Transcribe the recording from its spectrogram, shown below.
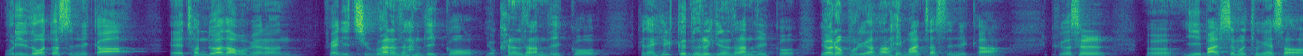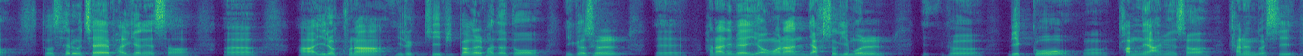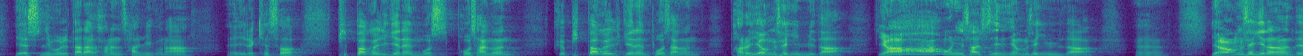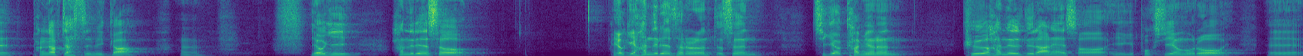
우리도 어떻습니까? 예, 전도하다 보면은 괜히 치고 가는 사람도 있고 욕하는 사람도 있고 그냥 힐끗 눈을 기는 사람도 있고 여러 부류가 사람이 많지 않습니까? 그것을 어, 이 말씀을 통해서 또 새로 재발견해서 어, 아 이렇구나 이렇게 핍박을 받아도 이것을 예, 하나님의 영원한 약속임을 그 믿고 어, 감내하면서 가는 것이 예수님을 따라가는 삶이구나 예, 이렇게 해서 핍박을 이겨낸 모습, 보상은 그 핍박을 이겨낸 보상은 바로 영생입니다. 영원히 살 수 있는 영생입니다. 예, 영생이라는데 반갑지 않습니까? 예. 여기 하늘에서 여기 하늘에서라는 뜻은 직역하면은 그 하늘들 안에서 복수형으로 에,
